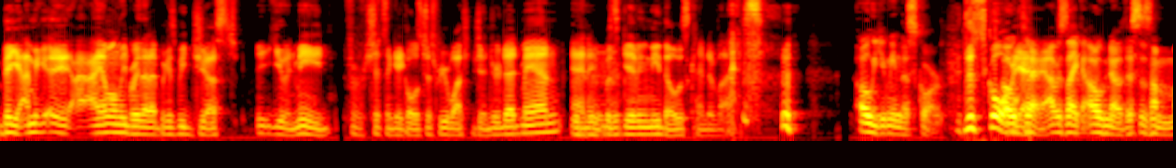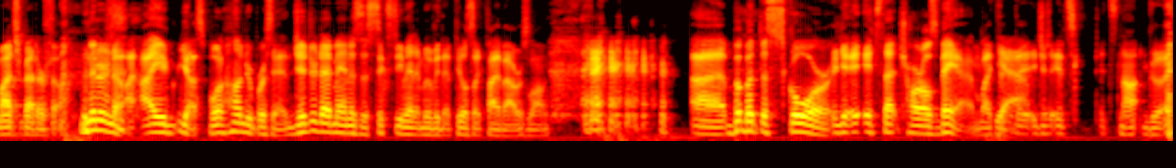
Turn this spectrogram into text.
But yeah, I mean, I I only bring that up because we just, you and me, for shits and giggles, just rewatched Gingerdead Man, and it Mhm. was giving me those kind of vibes. Oh, you mean the score? the score, okay, yeah. I was like, oh no, this is a much better film. No, no, no. I, I yes, one hundred percent. Gingerdead Man is a sixty-minute movie that feels like five hours long. Uh, but but the score, it, it's that Charles Band, like Yeah. the, it just it's it's not good,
